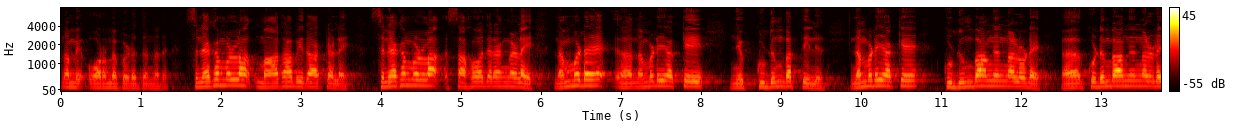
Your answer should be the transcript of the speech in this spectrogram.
നമ്മെ ഓർമ്മപ്പെടുത്തുന്നത്. സ്നേഹമുള്ള മാതാപിതാക്കളെ സ്നേഹമുള്ള സഹോദരങ്ങളെ നമ്മുടെ നമ്മുടെയൊക്കെ കുടുംബത്തിൽ നമ്മുടെയൊക്കെ കുടുംബാംഗങ്ങളുടെ കുടുംബാംഗങ്ങളുടെ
